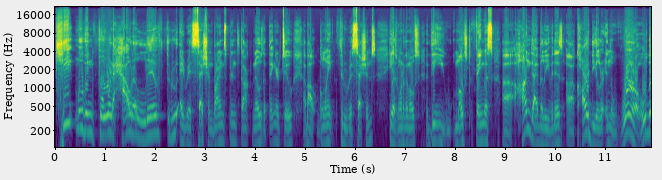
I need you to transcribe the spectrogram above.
keep moving forward how to live through a recession. Brian Benstock knows a thing or two about going through recessions. He has one of the most the most famous uh, honda i believe it is uh, car dealer in the world.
